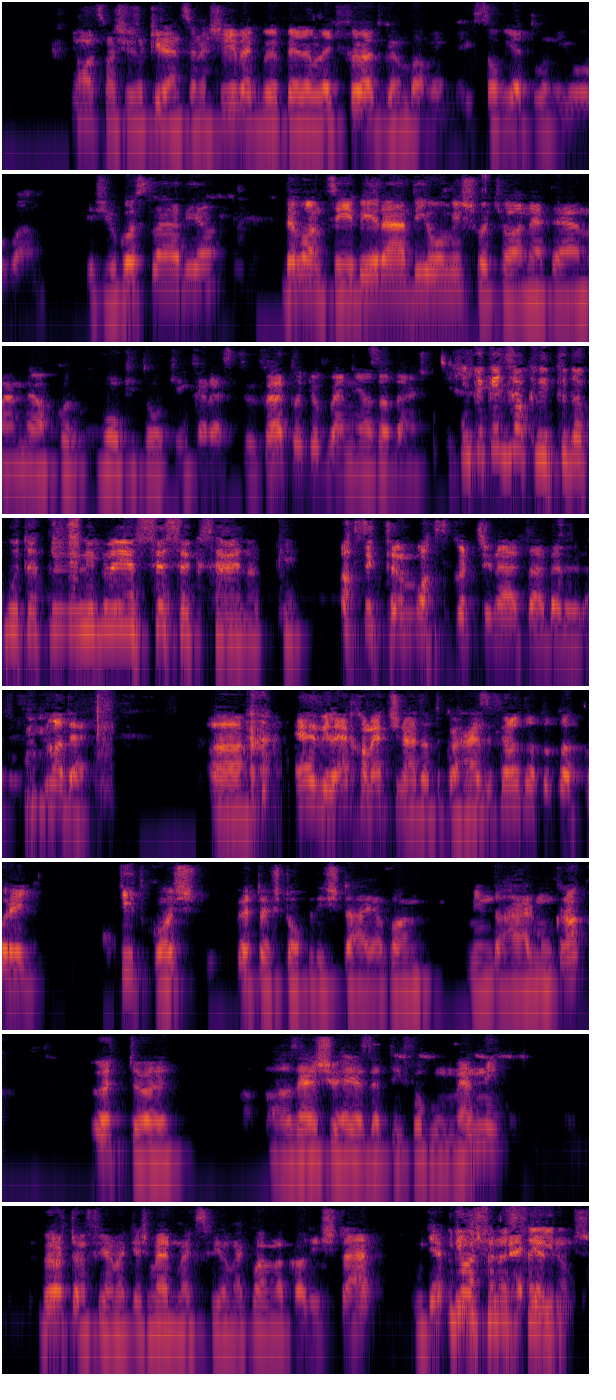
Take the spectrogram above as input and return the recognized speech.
80-as és a 90-es évekből, például egy földgömb, ami még Szovjetunió van, és Jugoszlávia, de van CB rádióm is, hogyha a net elmenne, akkor walkie keresztül fel tudjuk venni az adást is. Én csak egy zaklit tudok mutatni, amiből ilyen szöszök szállnak ki. Azt hittem, maszkot csináltál belőle. Na de, uh, elvileg, ha megcsináltatok a házi feladatot, akkor egy titkos ötös top listája van mind a hármunknak. Öttől az első helyezettig fogunk menni. Börtönfilmek és Mad Max filmek vannak a listán. Ugye? Gyorsan összeírom. Is.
